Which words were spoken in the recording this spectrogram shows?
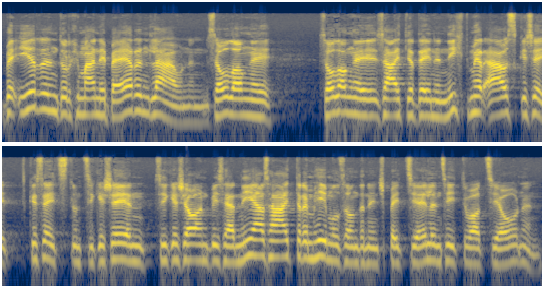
beirren durch meine Bärenlaunen, solange, solange seid ihr denen nicht mehr ausgesetzt und sie geschehen, sie geschahen bisher nie aus heiterem Himmel, sondern in speziellen Situationen.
